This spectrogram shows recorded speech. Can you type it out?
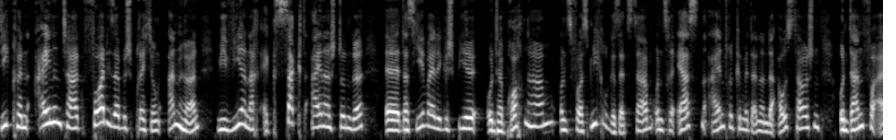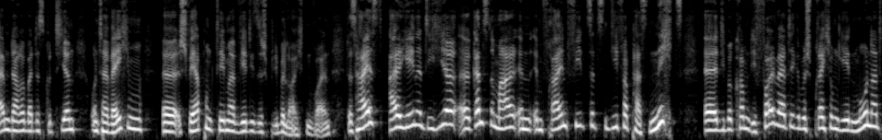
die können einen Tag vor dieser Besprechung anhören, wie wir nach exakt einer Stunde äh, das jeweilige Spiel unterbrochen haben, uns vors Mikro gesetzt haben, unsere ersten Eindrücke miteinander austauschen und dann vor allem darüber diskutieren, unter welchem äh, Schwerpunktthema wir dieses Spiel beleuchten wollen. Das heißt, all jene, die hier äh, ganz normal in, im freien Feed sitzen, die verpassen nichts, äh, die bekommen die vollwertige Besprechung jeden Monat,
